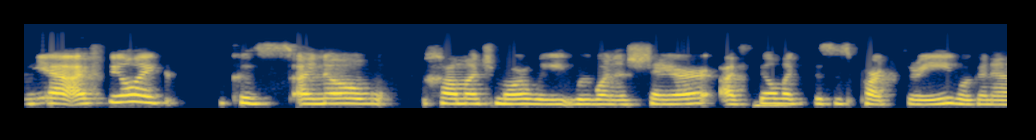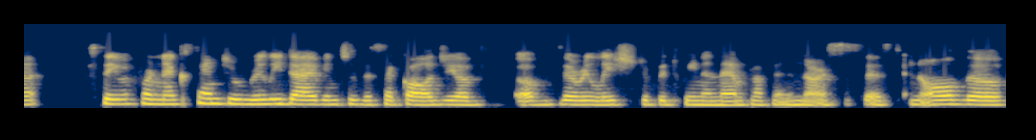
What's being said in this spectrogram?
Yeah, I feel like because I know how much more we we want to share. I feel mm-hmm. like this is part three. We're gonna save it for next time to really dive into the psychology of of the relationship between an empath and a narcissist and all the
